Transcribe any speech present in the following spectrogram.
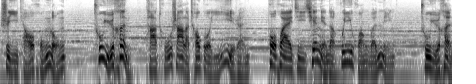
是一条红龙，出于恨，它屠杀了超过一亿人，破坏几千年的辉煌文明；出于恨，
